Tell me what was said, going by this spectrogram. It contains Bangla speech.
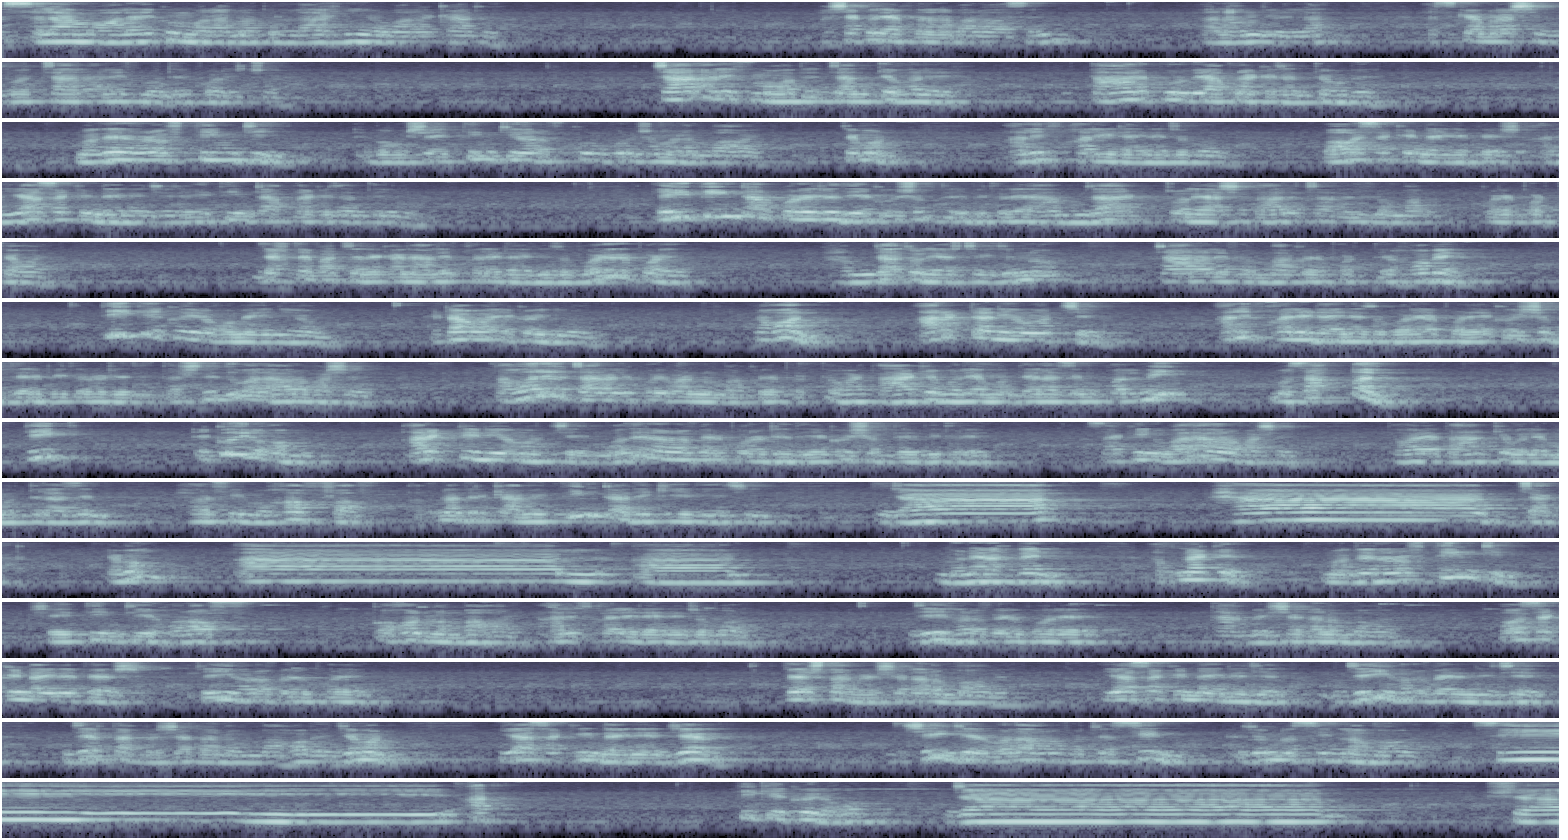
আসসালামু আলাইকুম রহমতুল্লাহি আশা করি আপনারা ভালো আছেন। আলহামদুলিল্লাহ, আজকে আমরা শিখব চার আলিফ মদের পরিচয়। চার আলিফ মদ জানতে হলে তার পূর্বে আপনাকে জানতে হবে। মদের হরফ তিনটি এবং সেই তিনটি হরফ কোন কোন সময় লম্বা হয়? যেমন, আলিফ, খালি, ডাইনে জবর বাবা সেকেন্ড, ডাইনে, পেশ। আর ইয়া, সেকেন্ড, ডাইনে জিরে এই তিনটা আপনাকে জানতে হবে। এই তিনটার পরে যদি একই শব্দের ভিতরে হামজা চলে আসে, তাহলে চার লম্বা করে পড়তে হয়। দেখতে পাচ্ছেন এখানে আলিফ খালি ডাইনে জবরের পরে হামজা চলে আসছে এই জন্য চার আলিফ লম্বা করে পড়তে হবে। ঠিক একই রকম এই নিয়ম, এটাও একই নিয়ম। এখন আরেকটা নিয়ম হচ্ছে, আলিফ খালি ডাইনে জবরের পরে একই শব্দের ভিতরে যদি তার সিদ্ধ বলা হরফ আসে তাহলেও চার আলিফ পরিমাণ লম্বা করে পড়তে হয়। তাহাকে বলে মধ্যে লাজিম কলমি মুসাক্কাল। ঠিক একই রকম। আরেকটি নিয়ম হচ্ছে, মদের হরফের পরে যদি একই শব্দের ভিতরে সাকিন ওয়ালা হরফ আসে, তাহলে তাহাকে বলে মধ্যে লাজিম হরফি মুখাফাফ আপনাদেরকে আমি তিনটা দেখিয়ে দিয়েছি। যা হাজাক এবং আল, আন। মনে রাখবেন, আপনাকে মদের হরফ তিনটি, সেই তিনটি হরফ কখন লম্বা হয়? আলিফ, খালি ডাইনে জবর। যেই হরফের উপরে থাকবে সেটা লম্বা হয়। ও আইনে পেশ যেই হরফের উপরে পেশ থাকবে, সেটা লম্বা হবে। ইয়া আইনে জের যেই হরফের নিচে জের থাকবে, সেটা লম্বা হবে। যেমন, ইয়া আইনে জের, সেই জের বলা হরফ হচ্ছে সিন এই জন্য সিন লম্বা হবে। সি আত ঠিক একই রকম। যা শা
